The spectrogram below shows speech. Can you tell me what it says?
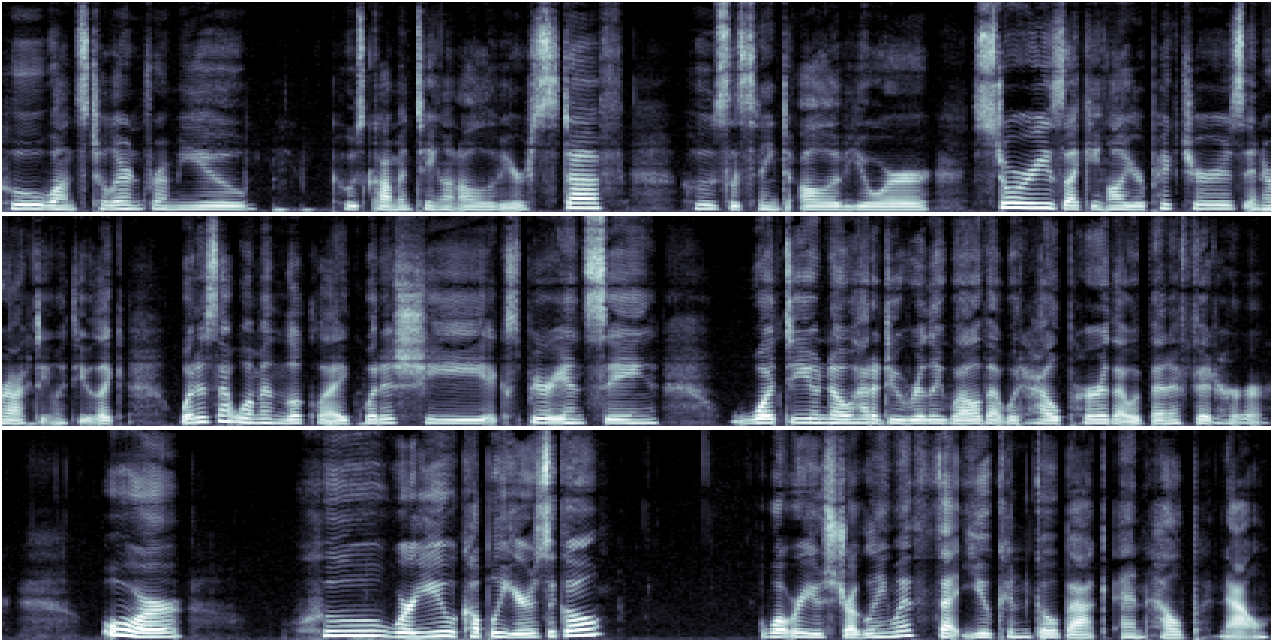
Who wants to learn from you? who's commenting on all of your stuff, who's listening to all of your stories, liking all your pictures, interacting with you. Like, what does that woman look like? What is she experiencing? What do you know how to do really well that would help her, that would benefit her? Or who were you a couple years ago? What were you struggling with that you can go back and help now?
